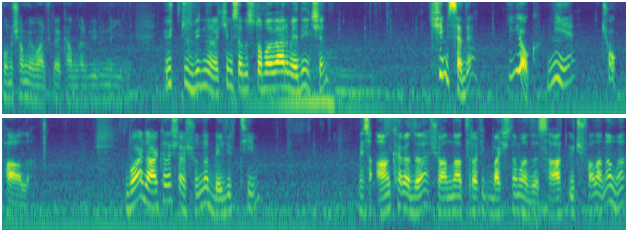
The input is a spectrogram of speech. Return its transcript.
konuşamıyorum artık rakamlar birbirine girdi. 300 bin lira kimse bu stopa vermediği için kimse de yok. Niye? Çok pahalı. Bu arada arkadaşlar şunu da belirteyim. Mesela Ankara'da şu an trafik başlamadı. Saat 3 falan ama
